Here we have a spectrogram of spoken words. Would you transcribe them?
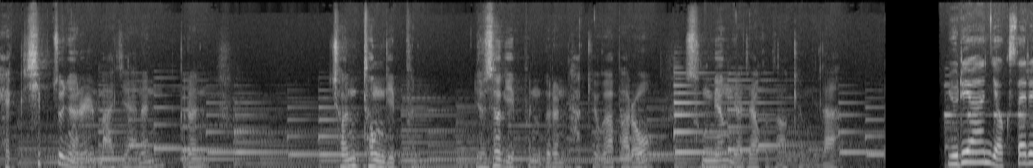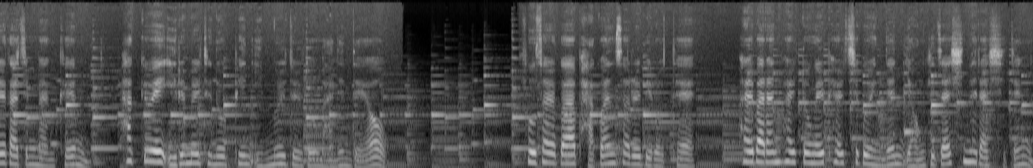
110주년을 맞이하는 그런 전통 깊은 유서 깊은 그런 학교가 바로 숙명여자고등학교입니다. 유려한 역사를 가진 만큼 학교의 이름을 드높인 인물들도 많은데요. 소설가 박완서를 비롯해 활발한 활동을 펼치고 있는 연기자 신혜라 씨 등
